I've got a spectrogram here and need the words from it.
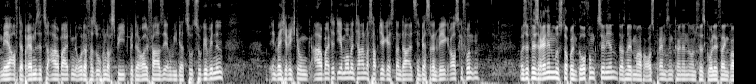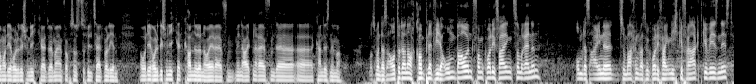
mehr auf der Bremse zu arbeiten oder versuchen noch Speed mit der Rollphase irgendwie dazu zu gewinnen. In welche Richtung arbeitet ihr momentan? Was habt ihr gestern da als den besseren Weg rausgefunden? Also fürs Rennen muss Stop and Go funktionieren, dass wir eben auch ausbremsen können und fürs Qualifying brauchen wir die Rollgeschwindigkeit, weil wir einfach sonst zu viel Zeit verlieren. Aber die Rollgeschwindigkeit kann nur der neue Reifen. Mit den alten Reifen, der äh, kann das nicht mehr. Muss man das Auto dann auch komplett wieder umbauen vom Qualifying zum Rennen, um das eine zu machen, was im Qualifying nicht gefragt gewesen ist?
